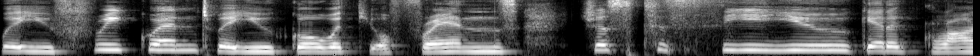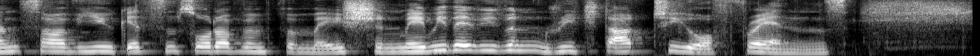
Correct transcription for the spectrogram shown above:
where you frequent, where you go with your friends, just to see you, get a glance of you, get some sort of information. Maybe they've even reached out to your friends.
